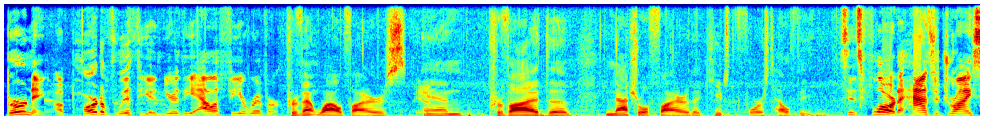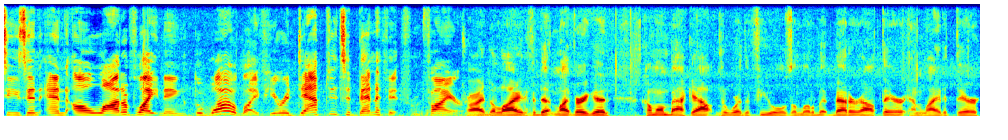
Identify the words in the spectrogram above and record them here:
burning a part of Lithia near the Alafia River. Prevent wildfires yeah. and provide the natural fire that keeps the forest healthy. Since Florida has a dry season and a lot of lightning, the wildlife here adapted to benefit from fire. Tried to light, if it doesn't light very good, come on back out to where the fuel is a little bit better out there and light it there.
